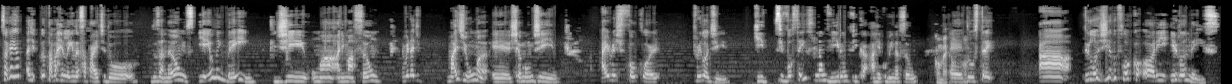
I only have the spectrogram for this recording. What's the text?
Só que aí eu, eu tava relendo essa parte do, dos anãos, e aí eu lembrei de uma animação, na verdade, mais de uma, eh, chamam de Irish Folklore Trilogy. Que se vocês não viram, fica a recomendação. Como é que é, É, o nome? dos três. A trilogia do folclore irlandês.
